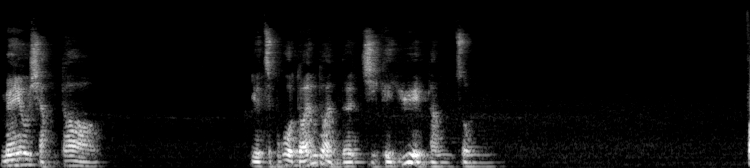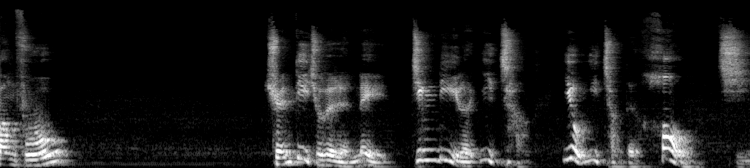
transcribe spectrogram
没有想到。也只不过短短的几个月当中，仿佛全地球的人类经历了一场又一场的浩劫，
